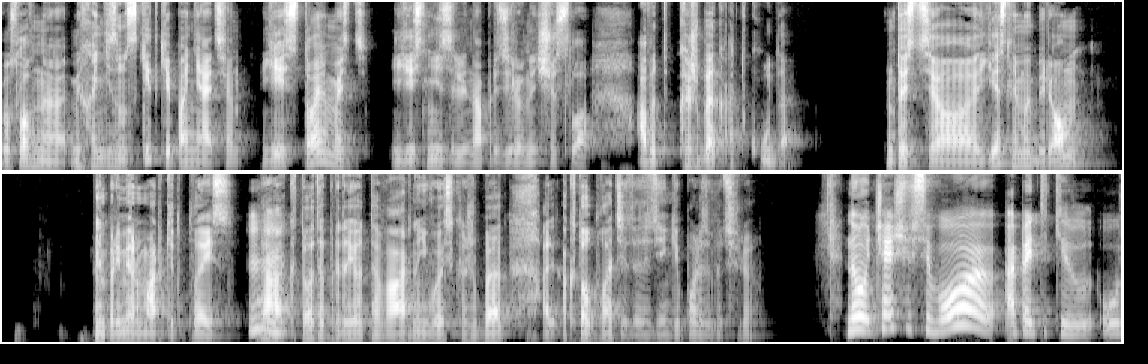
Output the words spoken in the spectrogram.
условно, механизм скидки понятен. Есть стоимость, ее снизили на определенное число. А вот кэшбэк откуда? Ну, то есть, э, если мы берем например, marketplace, Мгм. да, кто-то продает товар, на него есть кэшбэк, а, а кто платит эти деньги пользователю? Ну, чаще всего, опять-таки, у,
